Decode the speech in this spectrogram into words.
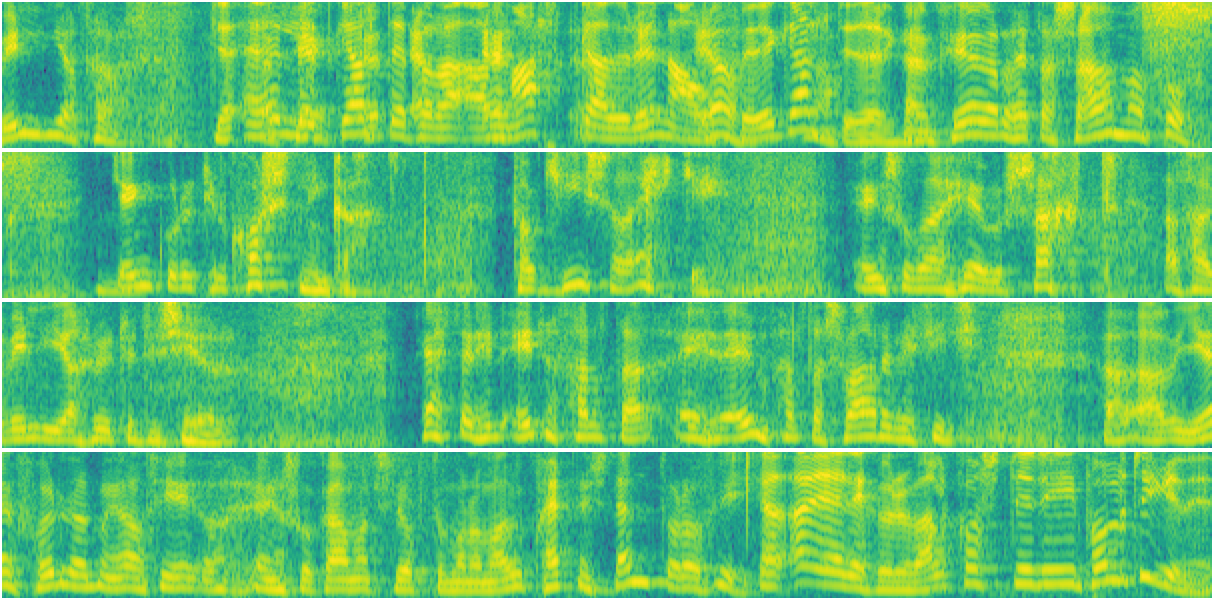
vilja það. Ja, eðlilegt gjald er bara að markaðurinn ákveði gjaldið en, en þegar þetta sama fólk mm. gengur til kostninga þá kýsa það ekki eins og það hefur sagt að það vilja hluti til sér þetta er hinn einfalda, einfalda svari við því að ég förðar mig á því eins og gaman stjórnum áður, hvernig stendur á því? Já, Er eitthvað valkostir í pólitíkinni?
